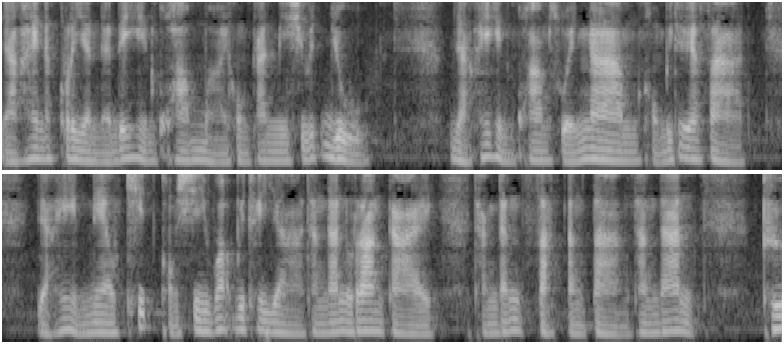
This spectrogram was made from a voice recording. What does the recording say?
อยากให้นักเรียนเนี่ยได้เห็นความหมายของการมีชีวิตอยู่ อยากให้เห็นความสวยงามของวิทยาศาสตร์ อยากให้เห็นแนวคิดของชีววิทยาทางด้านร่างกาย ทางด้านสัตว์ต่างๆ ทางด้านพื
